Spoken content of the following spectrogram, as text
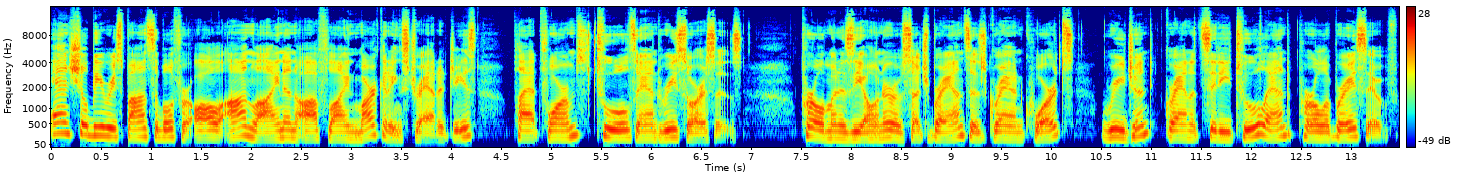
and she'll be responsible for all online and offline marketing strategies, platforms, tools, and resources. Pearlman is the owner of such brands as Grand Quartz, Regent, Granite City Tool, and Pearl Abrasive.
